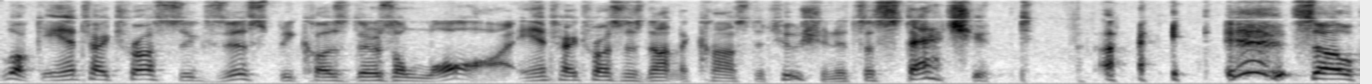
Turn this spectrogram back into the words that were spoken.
look, antitrust exists because there's a law. Antitrust is not in the Constitution; it's a statute. Right? So,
